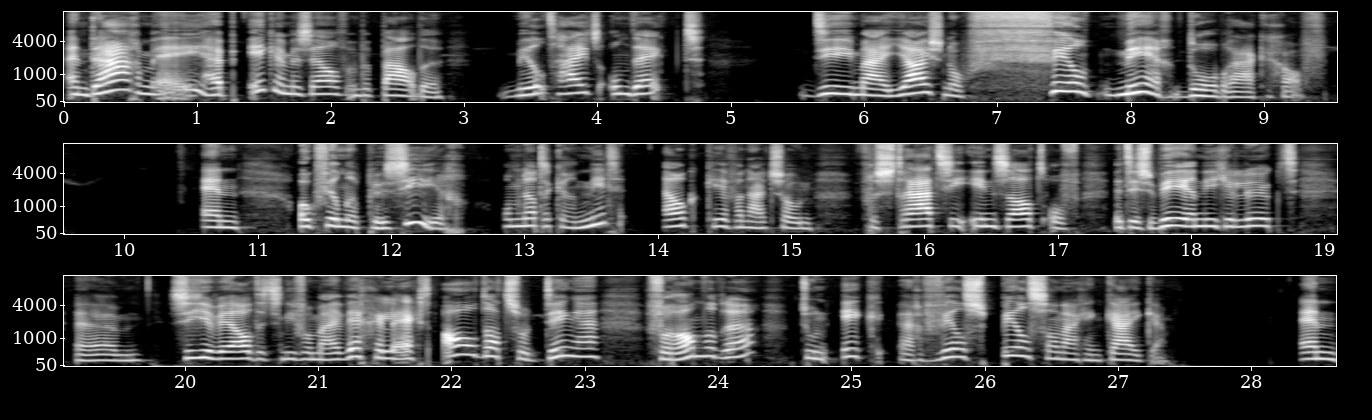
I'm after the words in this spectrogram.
En daarmee heb ik in mezelf een bepaalde mildheid ontdekt, die mij juist nog veel meer doorbraken gaf. En ook veel meer plezier, omdat ik er niet elke keer vanuit zo'n frustratie in zat of het is weer niet gelukt. Um, zie je wel, dit is niet voor mij weggelegd. Al dat soort dingen veranderden toen ik er veel speelser naar ging kijken. En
